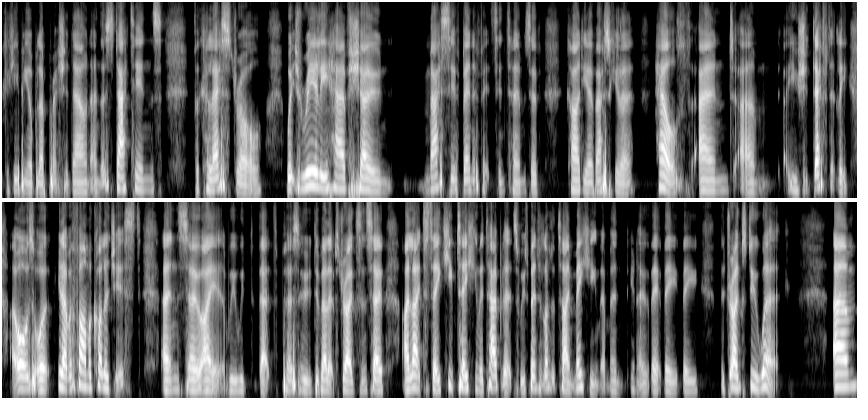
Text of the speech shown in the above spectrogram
keeping your blood pressure down, and the statins for cholesterol, which really have shown massive benefits in terms of cardiovascular health and um, you should definitely always or you know I'm a pharmacologist and so I we would that person who develops drugs and so I like to say keep taking the tablets. We spent a lot of time making them and you know they they, they the drugs do work. Um,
